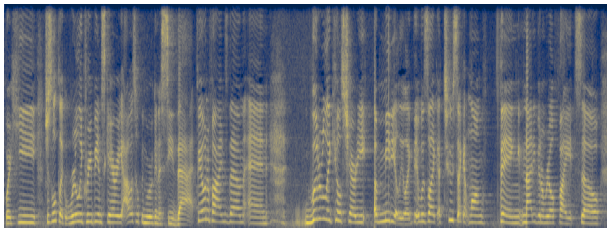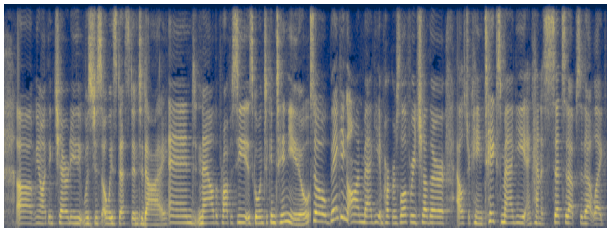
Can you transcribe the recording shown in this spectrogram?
where he just looked like really creepy and scary. I was hoping we were gonna see that. Fiona finds them and and literally kills Charity immediately. Like it was like a two second long thing, not even a real fight. So, um, you know, I think Charity was just always destined to die. And now the prophecy is going to continue. So, banking on Maggie and Parker's love for each other, Alistair Kane takes Maggie and kind of sets it up so that, like,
